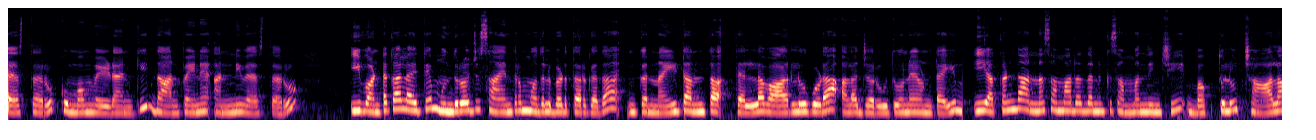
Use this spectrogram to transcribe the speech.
వేస్తారు కుంభం వేయడానికి దానిపైనే అన్నీ వేస్తారు. ఈ వంటకాలు అయితే ముందు రోజు సాయంత్రం మొదలు పెడతారు కదా ఇంకా నైట్ అంతా తెల్లవార్లు కూడా అలా జరుగుతూనే ఉంటాయి. ఈ అఖండ అన్న సమారాధనకి సంబంధించి భక్తులు చాలా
